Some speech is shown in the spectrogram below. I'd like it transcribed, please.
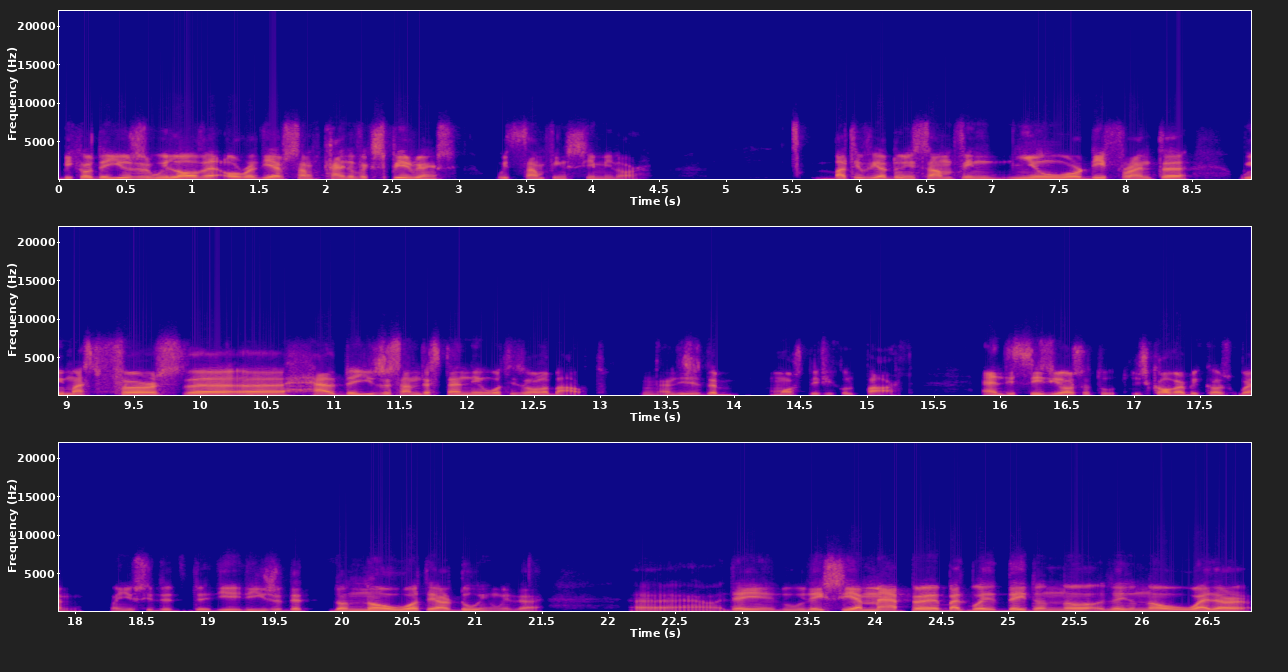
because the user will already have some kind of experience with something similar but if we are doing something new or different uh, we must first uh, uh, help the users understanding what it's all about. And this is the most difficult part. And it's easy also to, discover because when when you see the, the, the user that don't know what they are doing with the uh, they they see a map but they don't know they don't know whether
